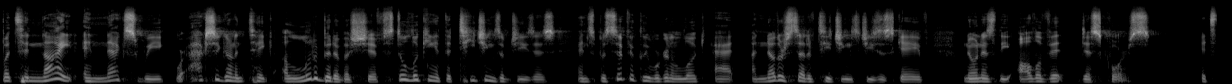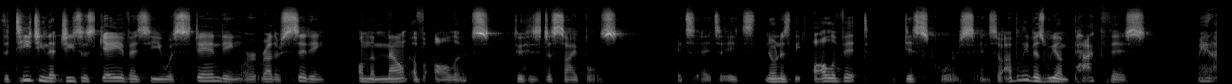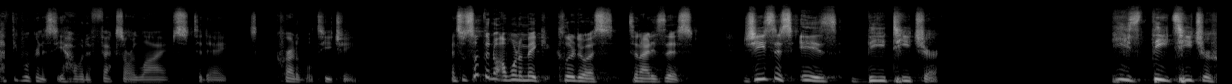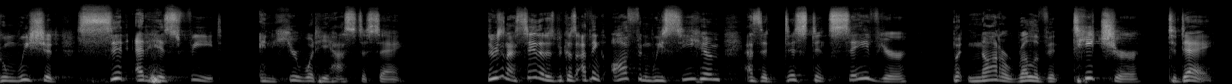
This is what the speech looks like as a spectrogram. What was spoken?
But tonight and next week, we're actually going to take a little bit of a shift, still looking at the teachings of Jesus. And specifically, we're going to look at another set of teachings Jesus gave, known as the Olivet Discourse. It's the teaching that Jesus gave as he was standing, or rather sitting, on the Mount of Olives to his disciples. It's, it's, it's known as the Olivet Discourse. And so I believe as we unpack this, man, I think we're going to see how it affects our lives today. It's incredible teaching. And so, something I want to make clear to us tonight is this Jesus is the teacher. He's the teacher whom we should sit at his feet and hear what he has to say. The reason I say that is because I think often we see him as a distant savior, but not a relevant teacher today.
